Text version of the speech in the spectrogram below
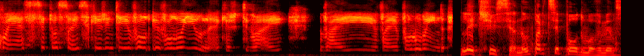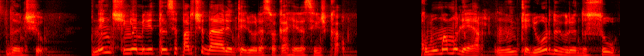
conhece situações que a gente evoluiu, né? Que a gente vai, vai, vai evoluindo. Letícia não participou do movimento estudantil, nem tinha militância partidária anterior à sua carreira sindical. Como uma mulher no interior do Rio Grande do Sul,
